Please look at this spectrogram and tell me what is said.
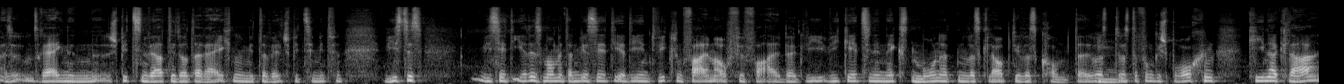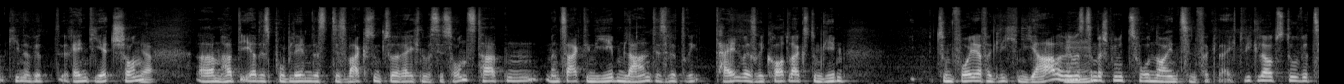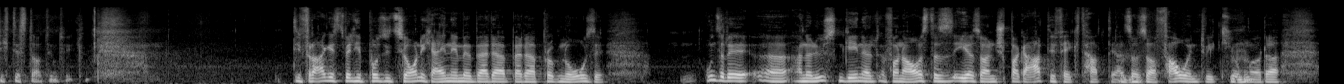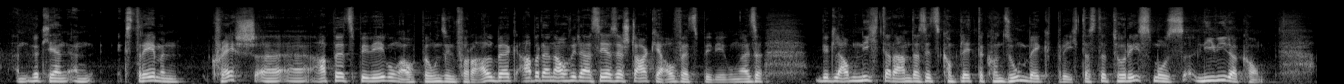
also unsere eigenen Spitzenwerte dort erreichen und mit der Weltspitze mitführen. Wie ist das? Wie seht ihr das momentan? Wie seht ihr die Entwicklung vor allem auch für Vorarlberg? Wie, wie geht es in den nächsten Monaten? Was glaubt ihr, was kommt? Du hast, mhm. du hast davon gesprochen, China, klar, China wird, rennt jetzt schon. Ja. Ähm, hat eher das Problem, das, das Wachstum zu erreichen, was sie sonst hatten. Man sagt in jedem Land, es wird teilweise Rekordwachstum geben. Zum Vorjahr verglichen ja, aber wenn mhm. man es zum Beispiel mit 2019 vergleicht, wie glaubst du, wird sich das dort entwickeln? Die Frage ist, welche Position ich einnehme bei der, bei der Prognose unsere äh, Analysten gehen ja davon aus, dass es eher so einen Spagateffekt hatte, also mhm. so eine V-Entwicklung mhm. oder einen, wirklich einen, einen extremen Crash, äh, äh, Abwärtsbewegung, auch bei uns in Vorarlberg, aber dann auch wieder eine sehr, sehr starke Aufwärtsbewegung. Also wir glauben nicht daran, dass jetzt komplett der Konsum wegbricht, dass der Tourismus nie wiederkommt.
